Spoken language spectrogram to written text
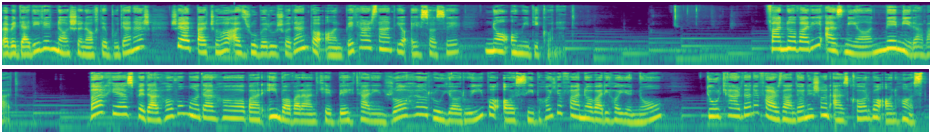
و به دلیل ناشناخته بودنش شاید بچه ها از روبرو شدن با آن بترسند یا احساس ناامیدی کنند. فناوری از میان نمی رود. برخی از پدرها و مادرها بر این باورند که بهترین راه رویارویی با آسیبهای فناوری های نو دور کردن فرزندانشان از کار با آنهاست.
